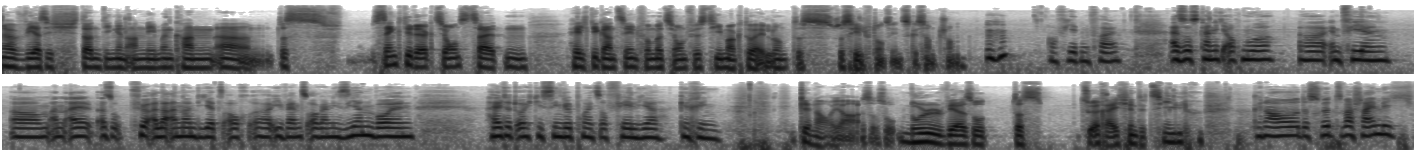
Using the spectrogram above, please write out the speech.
äh, wer sich dann Dingen annehmen kann, äh, das senkt die Reaktionszeiten, hält die ganze Information fürs Team aktuell und das, das hilft uns insgesamt schon. Mhm, auf jeden Fall. Also das kann ich auch nur äh, empfehlen ähm, an all, also für alle anderen, die jetzt auch äh, Events organisieren wollen haltet euch die Single Points of Failure gering. Genau, ja, also so null wäre so das zu erreichende Ziel. Genau, das wird wahrscheinlich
